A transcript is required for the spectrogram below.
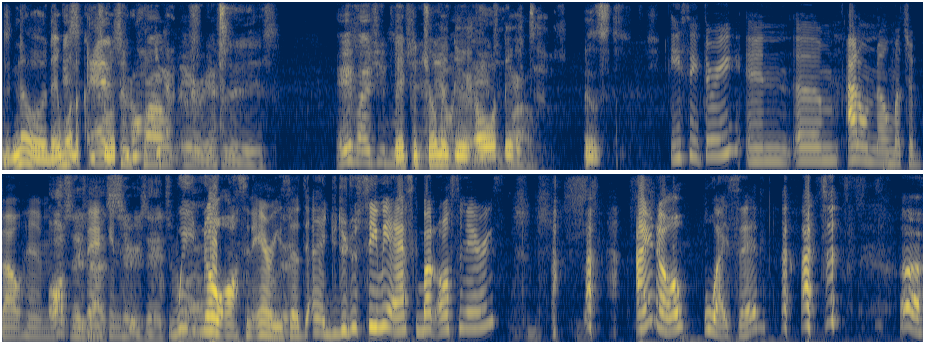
no, they want to control attitude their own problem area. That's what it is. Everybody you They're mentioned controlling now their has own attitude problem. narrative. 'Cause EC3 E and um, I don't know much about him. Austin Aries got back a in- serious attitude We problem. know Austin Aries. Okay. does. Uh, did you see me ask about Austin Aries? I know who I said. I just. Uh.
